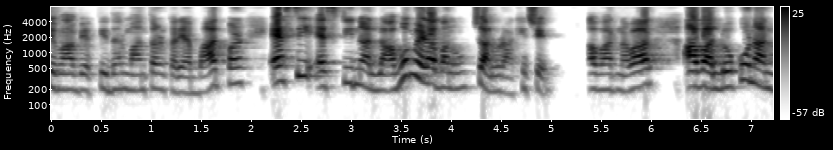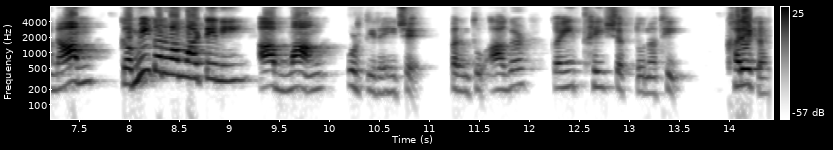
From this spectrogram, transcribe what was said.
જેમાં વ્યક્તિ ધર્માંતરણ કર્યા બાદ પણ એસસી એસટીના લાભો મેળવવાનું ચાલુ રાખે છે. અવારનવાર આવા લોકોના નામ કમી કરવા માટેની આ માંગ ઉડતી રહી છે. પરંતુ આગળ કંઈ થઈ શકતું નથી. ખરેખર,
